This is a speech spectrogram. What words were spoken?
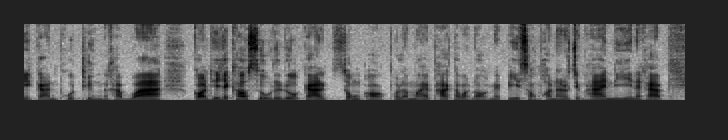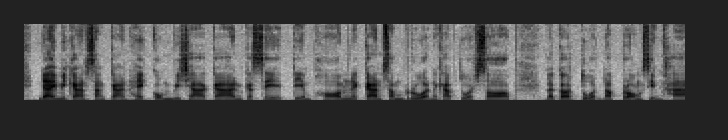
มีการพูดถึงนะครับว่าก่อนที่จะเข้าสู่ฤดูการส่งออกผลไม้ภาคตะวันออกในปี 2515นี้นะครับได้มีการสั่งการให้กรมวิชาการเกษตรเตรียมพร้อมในการสำรวจนะครับตรวจสอบ แล้วก็ตรวจรับรองสินค้า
